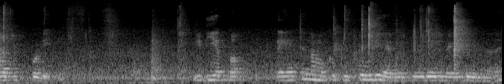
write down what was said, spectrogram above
അരിപ്പൊടി. ഇടിയപ്പം. നേരത്തെ നമുക്ക് പുട്ടുപൊടിയായിരുന്നു കൂടുതൽ വേണ്ടിയിരുന്നത്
